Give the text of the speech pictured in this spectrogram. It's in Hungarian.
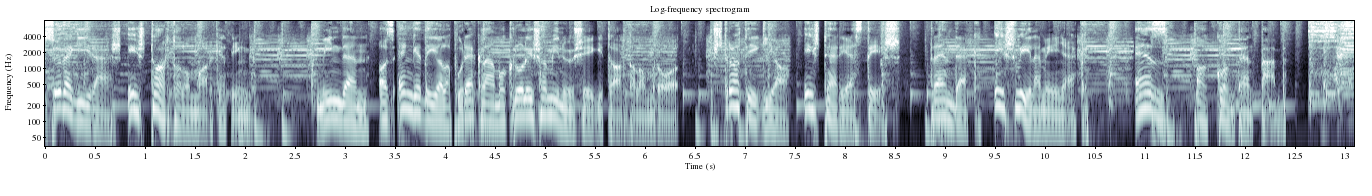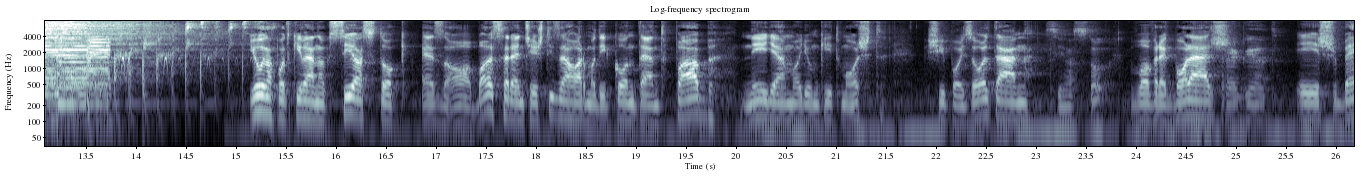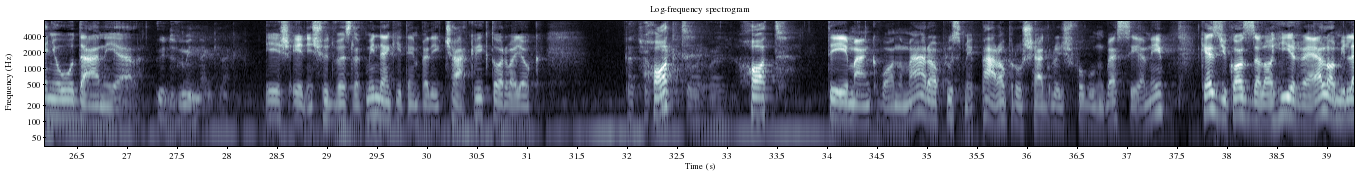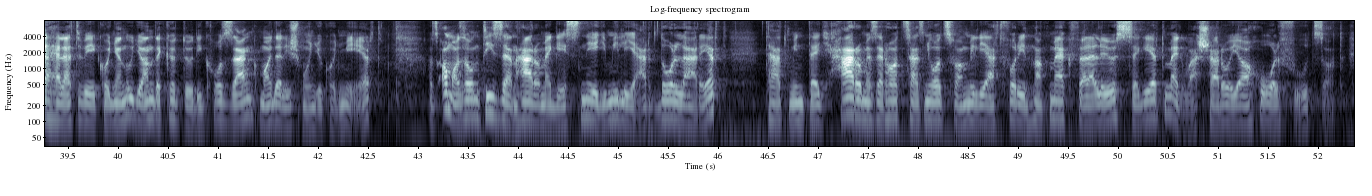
Szövegírás és tartalommarketing. Minden az engedély alapú reklámokról és a minőségi tartalomról. Stratégia és terjesztés. Trendek és vélemények. Ez a Content Pub. Jó napot kívánok, sziasztok! Ez a balszerencsés 13. Content Pub. Négyen vagyunk itt most. Sipoly Zoltán, Sziasztok! Vavreg Balázs Reggelt! és Benyó Dániel. Üdv mindenkinek! És én is üdvözlök mindenkit, én pedig Csák Viktor vagyok. Hat, Viktor vagy. hat témánk van mára, plusz még pár apróságról is fogunk beszélni. Kezdjük azzal a hírrel, ami lehelet vékonyan ugyan, de kötődik hozzánk, majd el is mondjuk, hogy miért. Az Amazon 13,4 milliárd dollárért, tehát mintegy 3680 milliárd forintnak megfelelő összegért megvásárolja a Whole Foods-ot.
